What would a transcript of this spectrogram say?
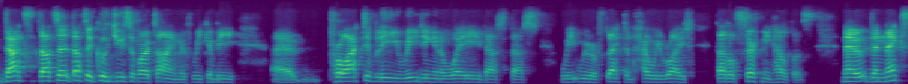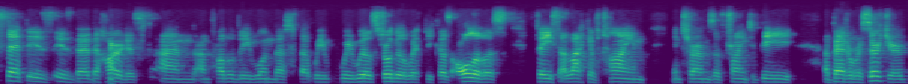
that's that's a that's a good use of our time if we can be uh, proactively reading in a way that that we, we reflect on how we write. That'll certainly help us. Now, the next step is is the, the hardest and and probably one that that we we will struggle with because all of us face a lack of time in terms of trying to be a better researcher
